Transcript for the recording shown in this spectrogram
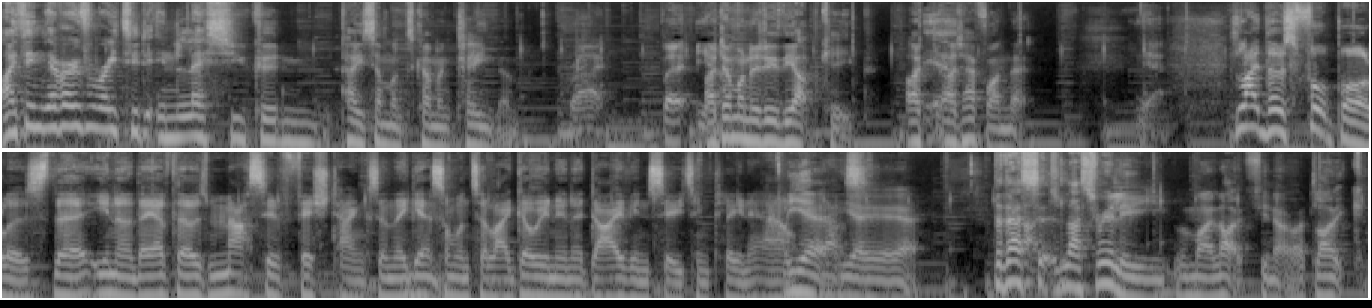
I think they're overrated unless you can pay someone to come and clean them. Right, but yeah, I don't want to do the upkeep. I'd, I'd have one that. Yeah. It's like those footballers that you know they have those massive fish tanks and they get mm. someone to like go in in a diving suit and clean it out. Yeah, That's- yeah, yeah, yeah. But that's that's really my life. You know, I'd like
